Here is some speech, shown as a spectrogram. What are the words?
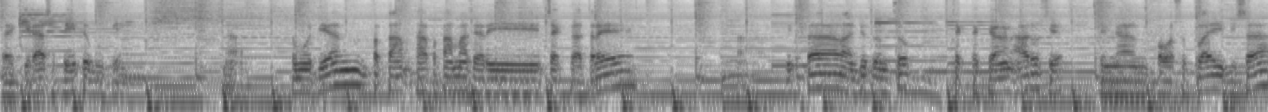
saya kira seperti itu mungkin. Nah kemudian pertama, tahap pertama dari cek baterai. Nah, kita lanjut untuk cek tegangan arus ya dengan power supply bisa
